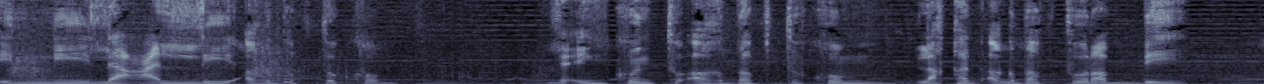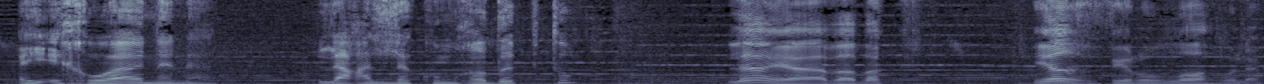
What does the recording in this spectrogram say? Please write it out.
إني لعلي أغضبتكم. لئن كنت أغضبتكم لقد أغضبت ربي. أي إخواننا لعلكم غضبتم. لا يا أبا بكر يغفر الله لك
